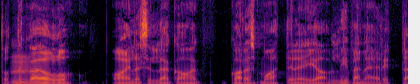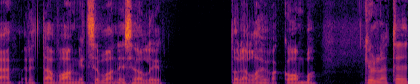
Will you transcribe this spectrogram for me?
Totta Mm. kai ollut aina silleen kauhean karismaattinen ja livenä erittäin, erittäin vangitseva, niin se oli todella hyvä kombo. Kyllä, te,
